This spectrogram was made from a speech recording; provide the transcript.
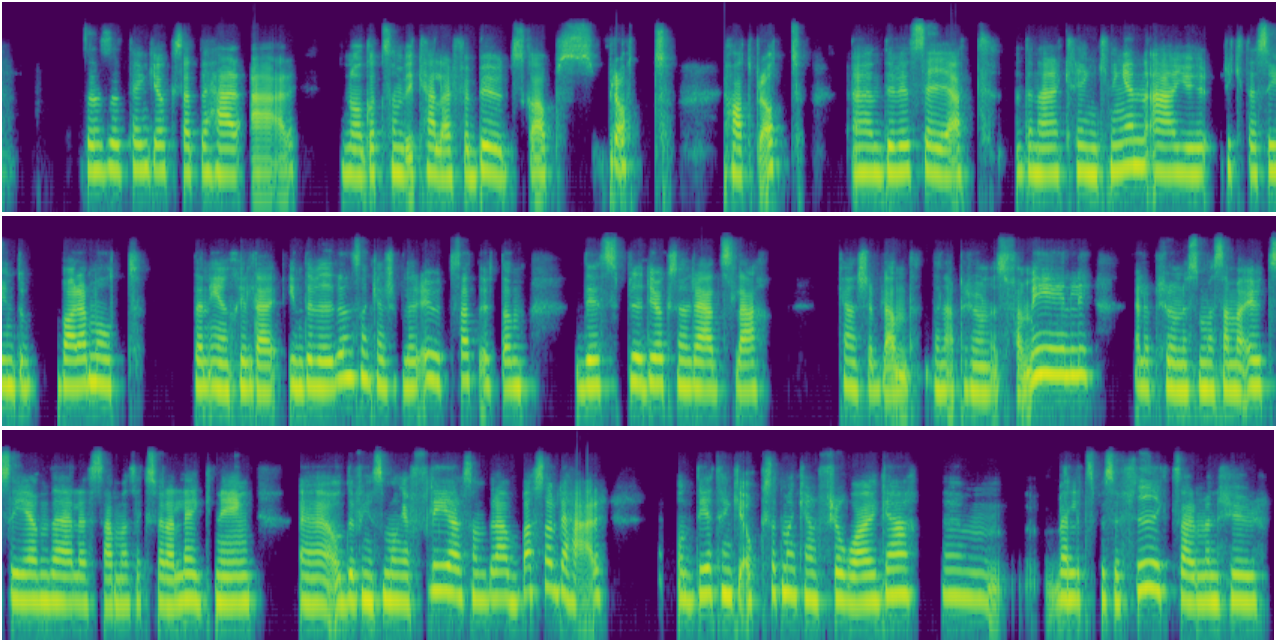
Sen så tänker jag också att det här är något som vi kallar för budskapsbrott, hatbrott. Eh, det vill säga att den här kränkningen är ju, riktar sig inte bara mot den enskilda individen som kanske blir utsatt, utan det sprider också en rädsla kanske bland den här personens familj eller personer som har samma utseende eller samma sexuella läggning. Eh, och det finns många fler som drabbas av det här. Och det tänker jag också att man kan fråga ehm, väldigt specifikt, så här, men hur,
